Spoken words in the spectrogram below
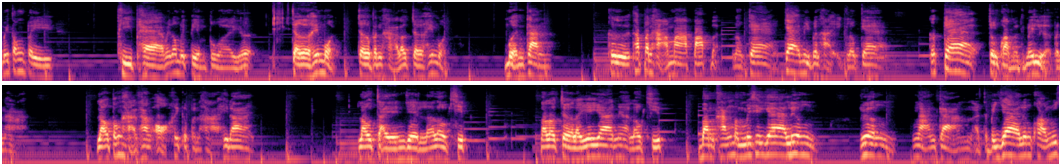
ไม่ต้องไปพรีแพร์ไม่ต้องไปเตรียมตัวเยอะ เจอให้หมด เจอปัญหาเราเจอให้หมด เหมือนกัน คือถ้าปัญหามาปั๊บอะเราแก้ แก้มีปัญหาอีกเราแก้ ก็แก้จนกว่ามันจะไม่เหลือปัญหา เราต้องหาทางออกให้กับปัญหาให้ได้ เราใจเย็นๆแล้วเราคิดแล้วเราเจออะไรแย่ๆเนี่ย เราคิด บางครั้งมันไม่ใช่แย่เรื่องเรื่องงานการมันอาจจะไปแย่เรื่องความรู้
